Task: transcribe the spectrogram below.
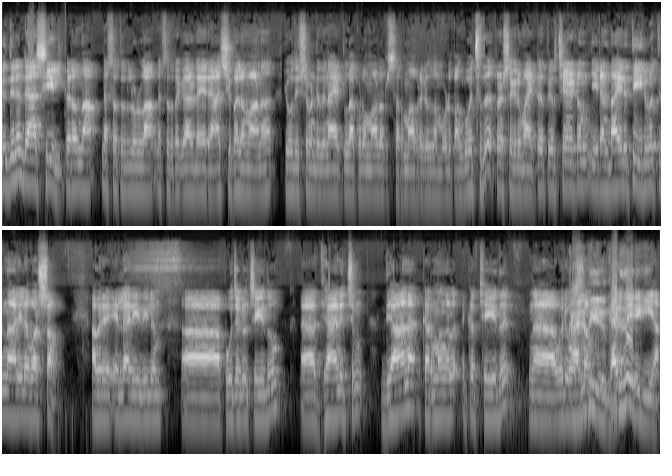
മിഥുനൻ രാശിയിൽ പിറന്ന നക്ഷത്രത്തിലുള്ള നക്ഷത്രക്കാരുടെ രാശിഫലമാണ് ജ്യോതിഷ പണ്ഡിതനായിട്ടുള്ള കുടുംബാളർ ശർമ്മ അവർ നമ്മോട് പങ്കുവച്ചത്. പ്രേക്ഷകരുമായിട്ട് തീർച്ചയായിട്ടും ഈ രണ്ടായിരത്തി ഇരുപത്തിനാലിലെ വർഷം അവർ എല്ലാ രീതിയിലും പൂജകൾ ചെയ്തും ധ്യാനിച്ചും ധ്യാന കർമ്മങ്ങൾ ഒക്കെ ചെയ്ത് ഒരു വർഷം. കരുതിയിരിക്കുക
